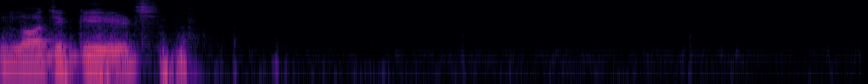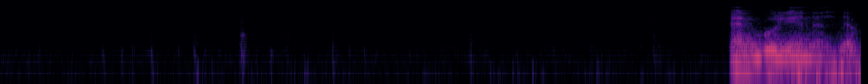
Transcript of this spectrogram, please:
logic gates. And boolean algebra.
